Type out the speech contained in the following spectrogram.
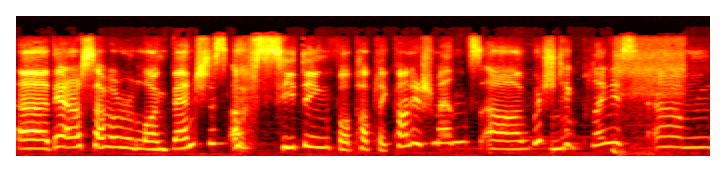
Uh, there are several long benches of seating for public punishments, uh, which take place um,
